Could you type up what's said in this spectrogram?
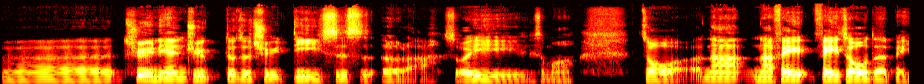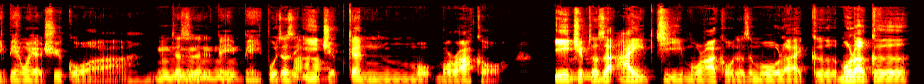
呃，去年去就是去第四十二啦，所以什么州啊？那那非非洲的北边我也去过啊，就是北北部就是 Egypt 跟 Morocco。Egypt 都是埃及，Morocco 都是摩拉哥，摩洛哥，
